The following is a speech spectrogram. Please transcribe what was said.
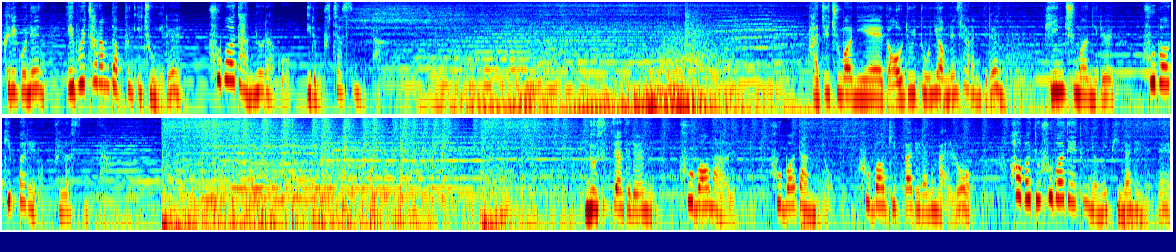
그리고는 이불처럼 덮은 이 종이를 후버 담요라고 이름 붙였습니다. 바지 주머니에 넣어둘 돈이 없는 사람들은 빈 주머니를 후버 깃발이라고 불렀습니다. 노숙자들은 후버 마을, 후버 담요, 후버 깃발이라는 말로 허버트 후버 대통령을 비난했는데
